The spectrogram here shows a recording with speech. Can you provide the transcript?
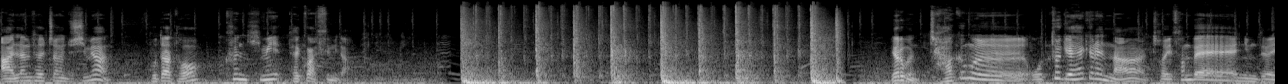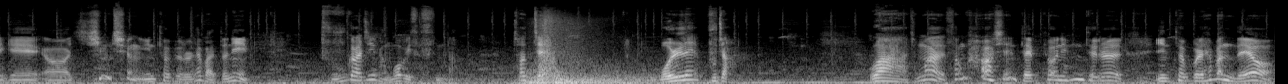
알람 설정해 주시면 보다 더 큰 힘이 될 것 같습니다. 여러분 자금을 어떻게 해결했나 저희 선배님들에게 어, 심층 인터뷰를 해봤더니 두 가지 방법이 있었습니다. 첫째, 원래 부자. 와 정말 성공하신 대표님들을 인터뷰를 해봤는데요.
